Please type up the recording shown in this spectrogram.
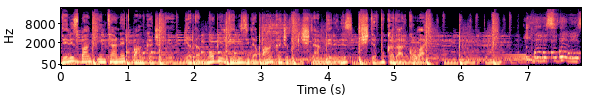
Denizbank internet bankacılığı ya da mobil deniz ile bankacılık işlemleriniz işte bu kadar kolay. İlerisi deniz,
